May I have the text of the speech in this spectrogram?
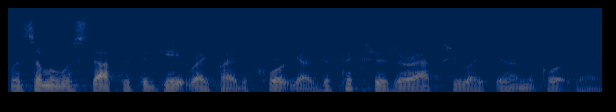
when someone was stopped at the gate right by the courtyard. The pictures are actually right there in the courtyard.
